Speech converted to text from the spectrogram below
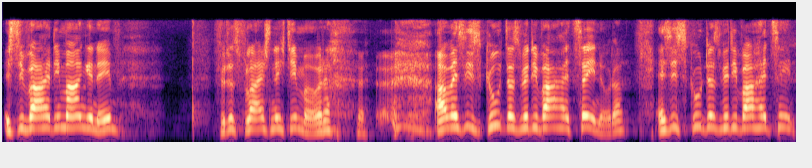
Ist die Wahrheit immer angenehm? Für das Fleisch nicht immer, oder? Aber es ist gut, dass wir die Wahrheit sehen, oder? Es ist gut, dass wir die Wahrheit sehen.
